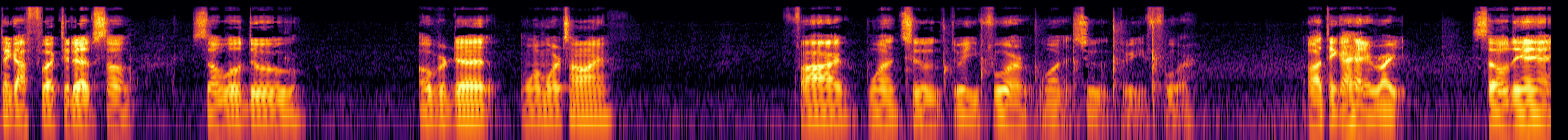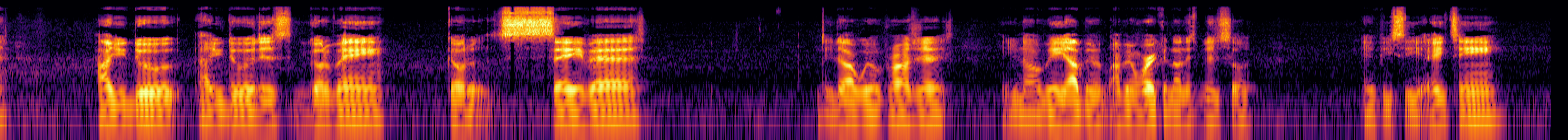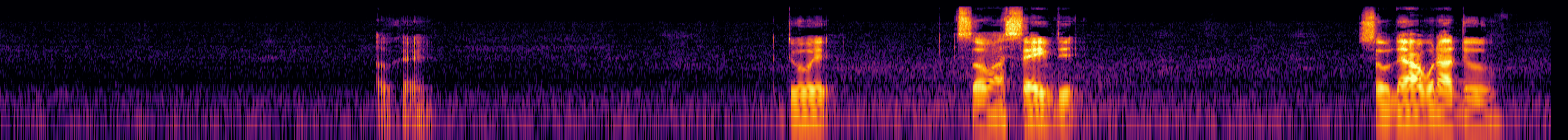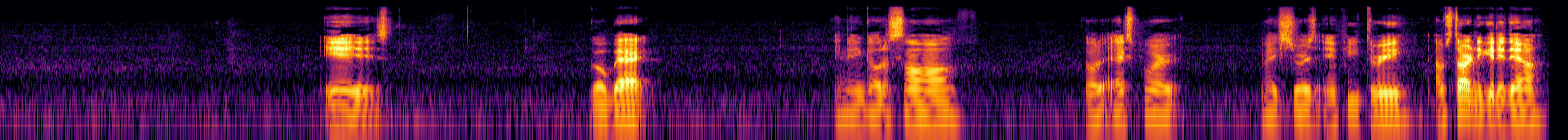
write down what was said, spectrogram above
Think I fucked it up. So, so we'll do overdub one more time. five, one, two, three, four, one, two, three, four. Oh, I think I had it right. So then, how you do how you do it is go to main, go to save as, do our will project. You know me, I've been I've been working on this bitch. So MPC eighteen. Okay. Do it. So I saved it. So now what I do is go back and then go to song, go to export, make sure it's MP3. I'm starting to get it down.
